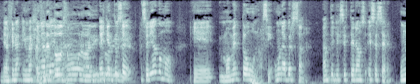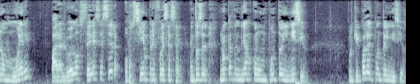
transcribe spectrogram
Y al final, Al imagínate. final todos somos uno. adictos Es que entonces sería como eh, momento uno, así, una persona. Antes Mm. que existiera un- ese ser, uno muere para luego ser ese ser o siempre fue ese ser. Entonces nunca tendríamos como un punto de inicio. Porque ¿cuál es el punto de inicio?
